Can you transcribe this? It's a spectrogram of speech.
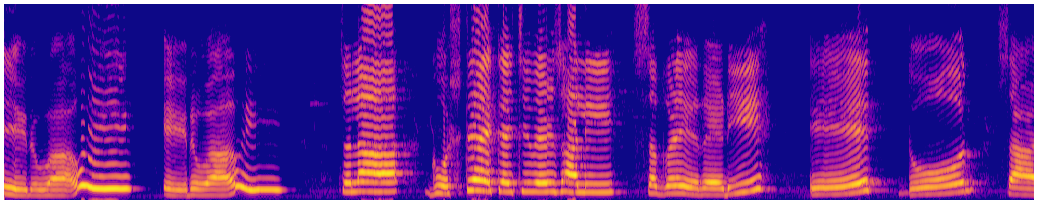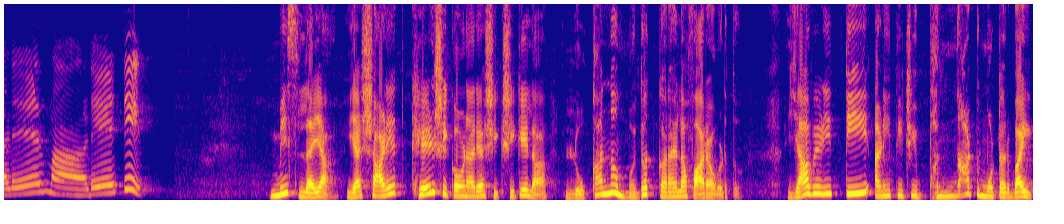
एरवावी एरवावी चला गोष्टी ऐकायची वेळ झाली. सगळे रेडी एक दोन साडे माडे तीन. मिस लया या शाळेत खेळ शिकवणाऱ्या शिक्षिकेला लोकांना मदत करायला फार आवडतं. यावेळी ती आणि तिची भन्नाट मोटर बाईक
